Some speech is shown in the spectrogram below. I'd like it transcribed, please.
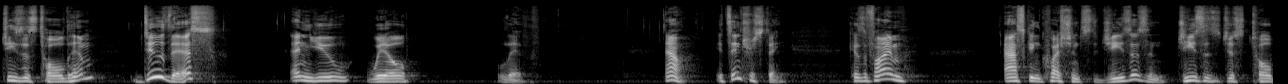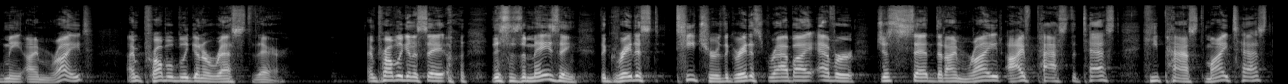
Jesus told him, do this and you will live. Now, it's interesting because if I'm asking questions to Jesus and Jesus just told me I'm right, I'm probably going to rest there. I'm probably going to say, This is amazing. The greatest teacher, the greatest rabbi ever just said that I'm right. I've passed the test. He passed my test.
